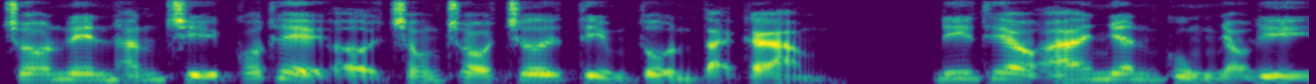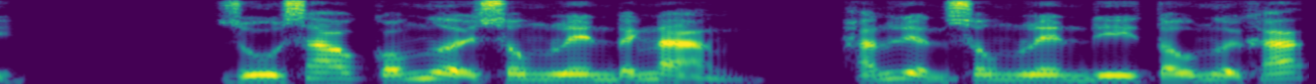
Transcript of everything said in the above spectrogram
Cho nên hắn chỉ có thể ở trong trò chơi tìm tồn tại cảm, đi theo ai Nhân cùng nhau đi. Dù sao có người xông lên đánh nàng, hắn liền xông lên đi tấu người khác.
